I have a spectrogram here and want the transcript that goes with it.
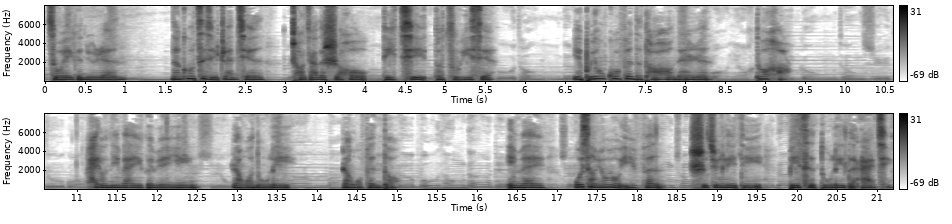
作为一个女人，能够自己赚钱，吵架的时候底气都足一些，也不用过分的讨好男人，多好。还有另外一个原因，让我努力，让我奋斗，因为我想拥有一份势均力敌、彼此独立的爱情。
